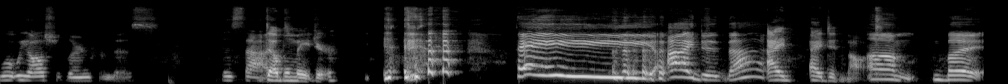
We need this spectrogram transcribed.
what we all should learn from this is that Double major. hey, I did that. I I did not. Um, but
